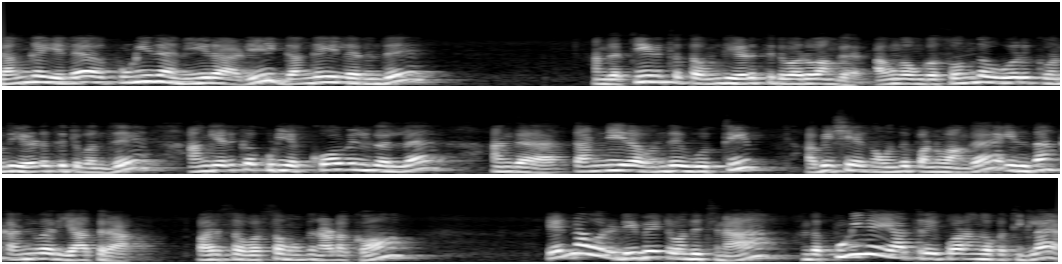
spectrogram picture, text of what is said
கங்கையில் புனித நீராடி கங்கையிலிருந்து அந்த தீர்த்தத்தை வந்து எடுத்துகிட்டு வருவாங்க. அவங்க அவங்க சொந்த ஊருக்கு வந்து எடுத்துகிட்டு வந்து அங்கே இருக்கக்கூடிய கோவில்களில் அந்த தண்ணீரை வந்து ஊற்றி அபிஷேகம் வந்து பண்ணுவாங்க. இதுதான் கன்வர் யாத்திரா. வருஷ வருஷம் வந்து நடக்கும். என்ன ஒரு டிபேட் வந்துச்சுன்னா அந்த புனித யாத்திரை போகிறாங்க பார்த்தீங்களா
